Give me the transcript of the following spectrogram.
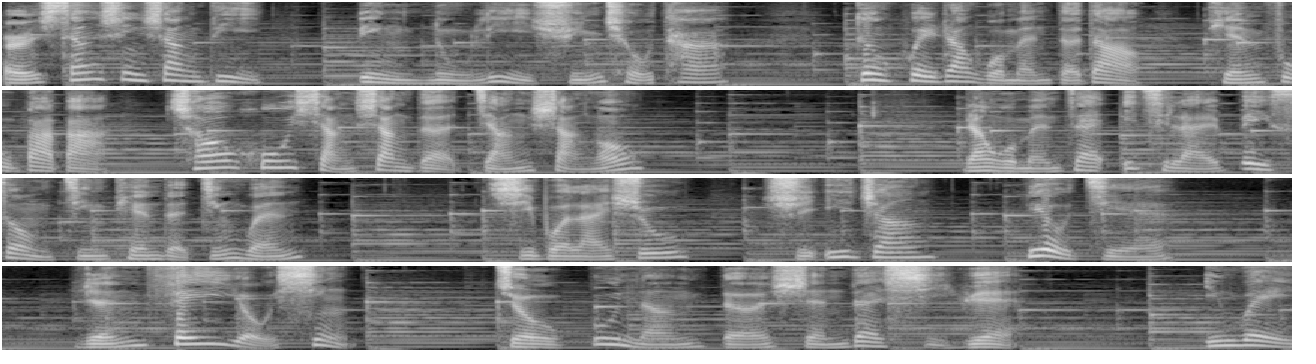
而相信上帝，并努力寻求他，更会让我们得到天赋爸爸超乎想象的奖赏哦。让我们再一起来背诵今天的经文，《希伯来书》十一章六节：人非有信，就不能得神的喜悦，因为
